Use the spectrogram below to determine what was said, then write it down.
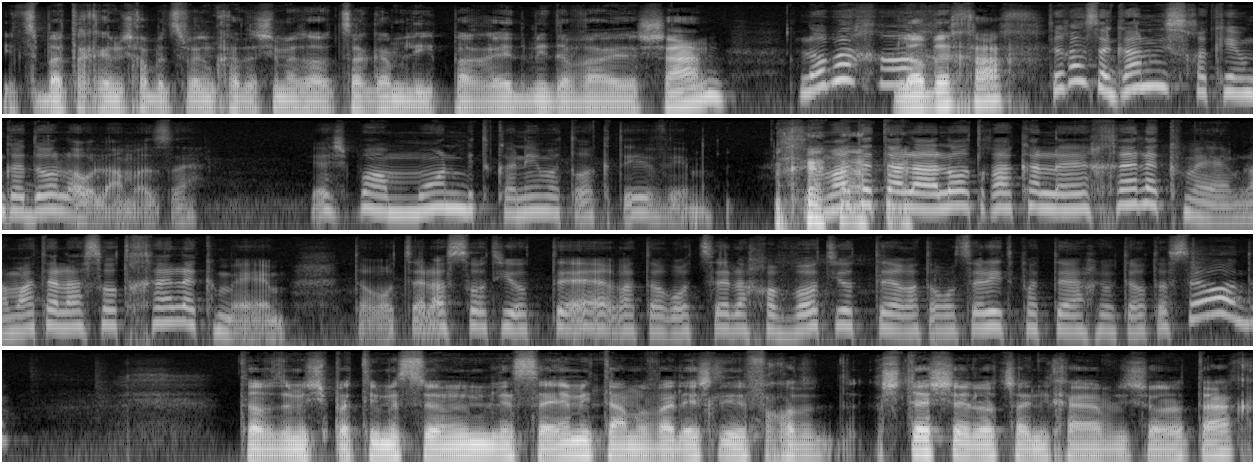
יצבע את החיים שלך בצבעים חדשים, אתה רוצה גם להיפרד מדבר ישן? לא בהכרח. לא בהכרח? תראה, זה גן משחקים גדול, העולם הזה. יש בו המון מתקנים אטרקטיביים. למדת לעלות רק על אה, חלק מהם, למדת לעשות חלק מהם. אתה רוצה לעשות יותר, אתה רוצה לחוות יותר, אתה רוצה להתפתח יותר, תעשה עוד. טוב, זה משפטים מסוימים לסיים איתם, אבל יש לי לפחות שתי שאלות שאני חייב לשאול אותך.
